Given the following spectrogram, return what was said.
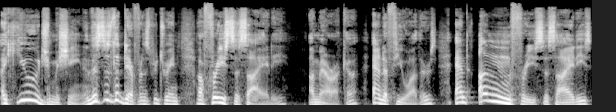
A huge machine. And this is the difference between a free society, America, and a few others, and unfree societies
